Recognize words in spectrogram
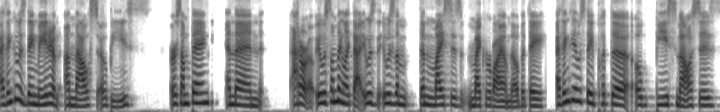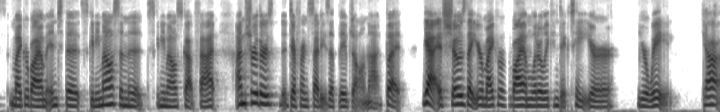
I think it was they made a, a mouse obese or something and then I don't know. It was something like that. It was it was the the mice's microbiome though, but they I think it was they put the obese mouse's microbiome into the skinny mouse and the skinny mouse got fat. I'm sure there's different studies that they've done on that, but yeah, it shows that your microbiome literally can dictate your your weight. Yeah.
